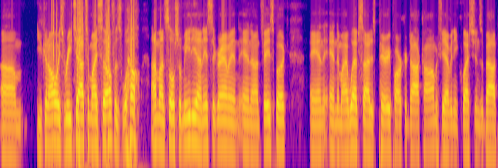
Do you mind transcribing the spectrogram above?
um, you can always reach out to myself as well. I'm on social media on Instagram and, and on Facebook. And, and then my website is perryparker.com. If you have any questions about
